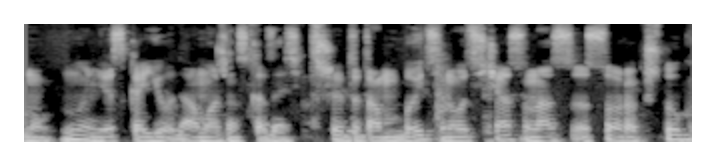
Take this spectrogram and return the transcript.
ну, ну не SKU, да, можно сказать. Шито там быть, но вот сейчас у нас 40 штук,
